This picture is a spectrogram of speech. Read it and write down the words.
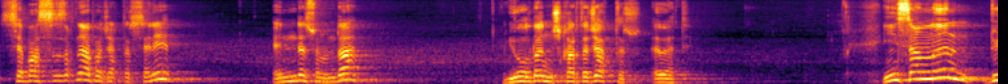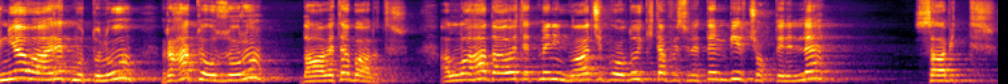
sebatsızlık ne yapacaktır seni? Eninde sonunda yoldan çıkartacaktır. Evet. İnsanlığın dünya ve ahiret mutluluğu, rahat ve huzuru davete bağlıdır. Allah'a davet etmenin vacip olduğu kitap ve sünnetten birçok delille sabittir.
